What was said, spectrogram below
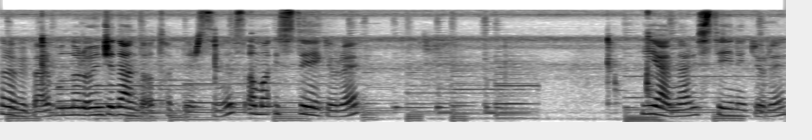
karabiber bunları önceden de atabilirsiniz ama isteğe göre yiyenler isteğine göre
